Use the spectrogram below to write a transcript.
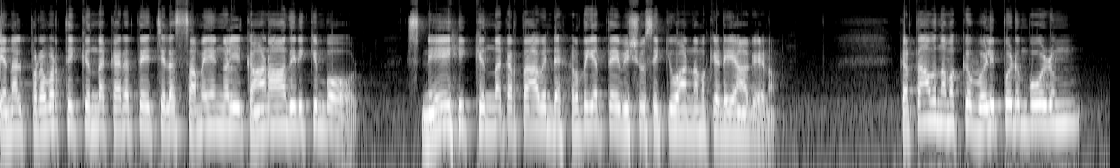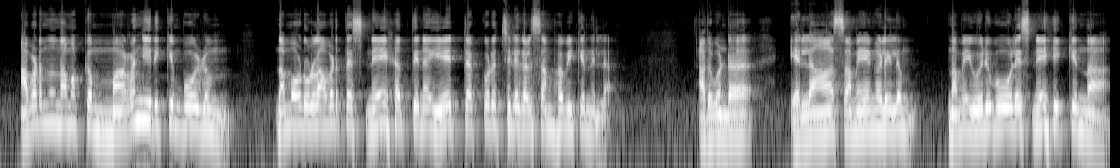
എന്നാൽ പ്രവർത്തിക്കുന്ന കരത്തെ ചില സമയങ്ങളിൽ കാണാതിരിക്കുമ്പോൾ സ്നേഹിക്കുന്ന കർത്താവിന്റെ ഹൃദയത്തെ വിശ്വസിക്കുവാൻ നമുക്കിടയാകണം. കർത്താവ് നമുക്ക് വെളിപ്പെടുമ്പോഴും അവിടെ നിന്ന് നമുക്ക് മറഞ്ഞിരിക്കുമ്പോഴും നമ്മോടുള്ള അവിടുത്തെ സ്നേഹത്തിന് ഏറ്റക്കുറച്ചിലുകൾ സംഭവിക്കുന്നില്ല. അതുകൊണ്ട് എല്ലാ സമയങ്ങളിലും നമ്മെ ഒരുപോലെ സ്നേഹിക്കുന്ന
